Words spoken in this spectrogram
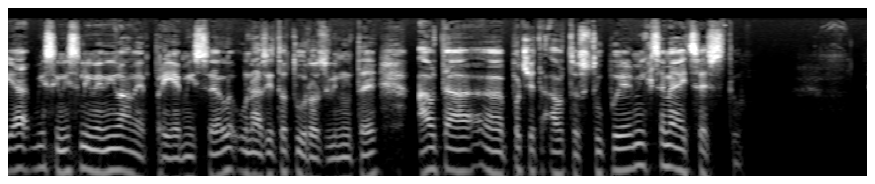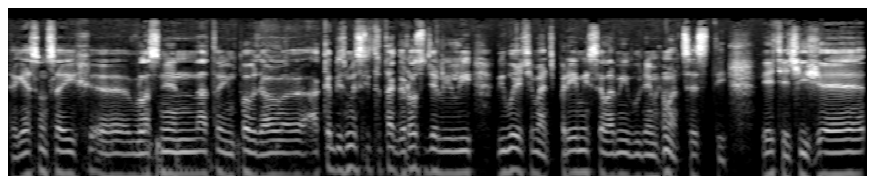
ja, my si myslíme, my máme priemysel, u nás je to tu rozvinuté, auta, uh, počet auto vstupuje, my chceme aj cestu tak ja som sa ich e, vlastne na to im povedal, a keby sme si to tak rozdelili, vy budete mať priemysel a my budeme mať cesty. Viete, čiže e,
